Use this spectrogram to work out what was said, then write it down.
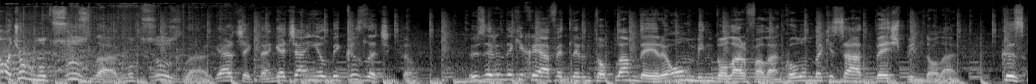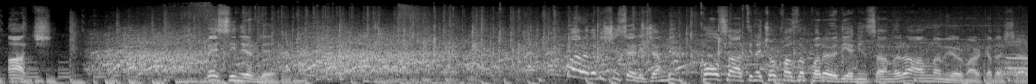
Ama çok mutsuzlar, mutsuzlar. Gerçekten. Geçen yıl bir kızla çıktım. Üzerindeki kıyafetlerin toplam değeri 10 bin dolar falan. Kolundaki saat 5 bin dolar. Kız aç. Ve sinirli. Bu arada bir şey söyleyeceğim. Bir kol saatine çok fazla para ödeyen insanları anlamıyorum arkadaşlar.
